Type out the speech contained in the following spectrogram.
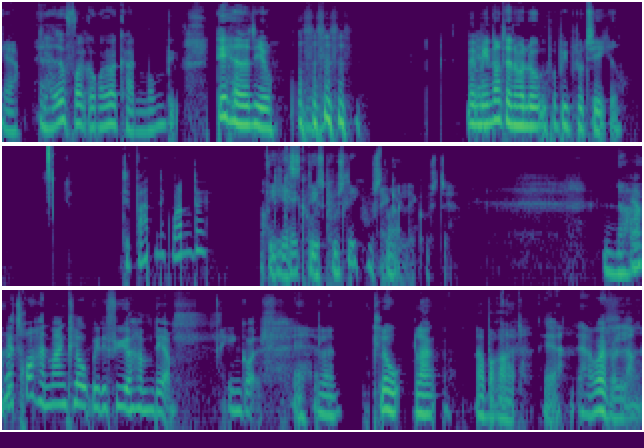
Ja, de Ja. havde jo folk at røve i Kardemommeby. Det havde de jo. Men Ja. mindre den var lånt på biblioteket. Det var den ikke, var den det? Nå, det, kan jeg ikke det huske. er pludselig ikke huske. Jeg kan ikke huske det. Nå. Ja, jeg tror, han var en klog bitte fyr, ham der. Ingolf. Ja, eller en klog, lang apparat. Ja, han var i hvert fald lang.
